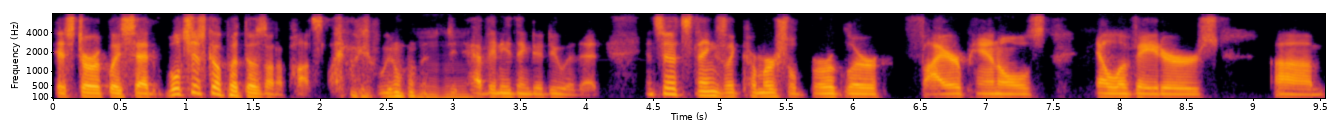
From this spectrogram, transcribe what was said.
historically said, we'll just go put those on a POTS line. We, don't mm-hmm. have anything to do with it. And so it's things like commercial burglar, fire panels, elevators, um,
